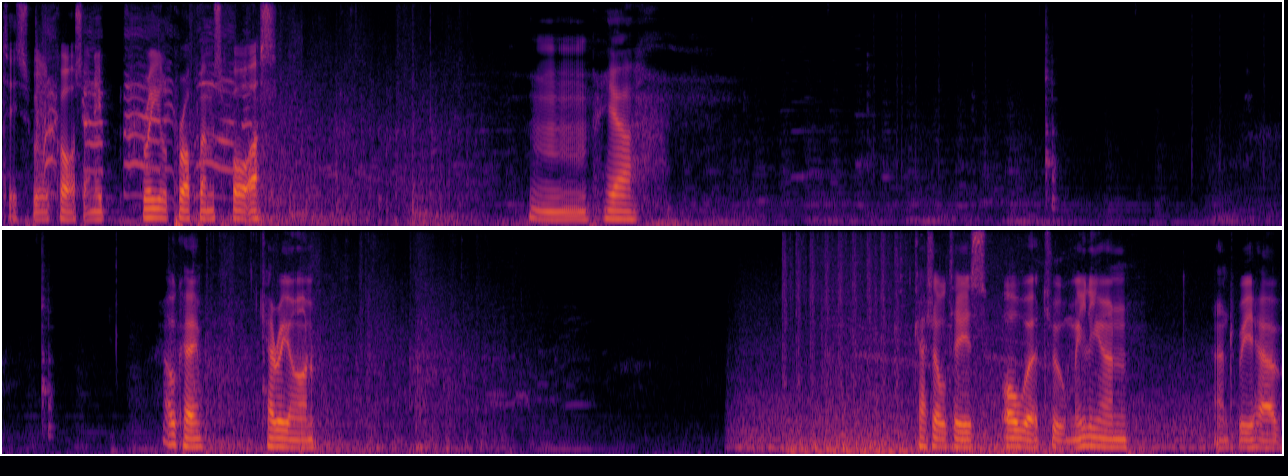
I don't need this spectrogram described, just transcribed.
this will cause any real problems for us. Hmm, yeah. Okay, carry on. Casualties over 2 million and we have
